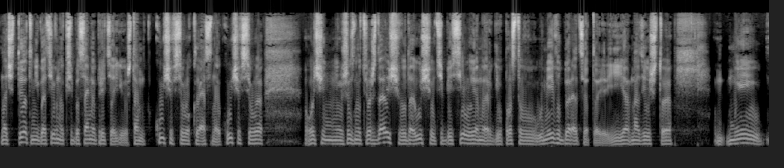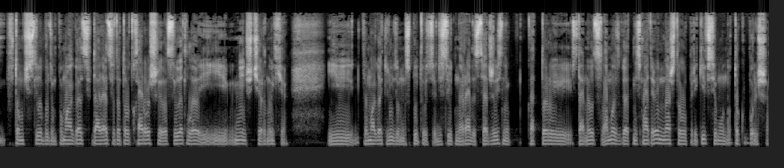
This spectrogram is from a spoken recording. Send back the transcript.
значит, ты это негативно к себе сам и притягиваешь. Там куча всего классного, куча всего очень жизнеутверждающего, дающего тебе силу и энергию. Просто умей выбирать это. И я надеюсь, что мы в том числе будем помогать давать вот это вот хорошее, светлое и меньше чернухи. И помогать людям испытывать действительно радость от жизни, который становится, на мой взгляд, несмотря ни на что, вопреки всему, но только больше.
